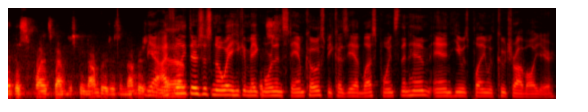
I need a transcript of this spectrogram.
at this point. It's got to just be numbers. It's a numbers Yeah, game. I feel like there's just no way he can make more than Stamkos because he had less points than him, and he was playing with Kucherov all year,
